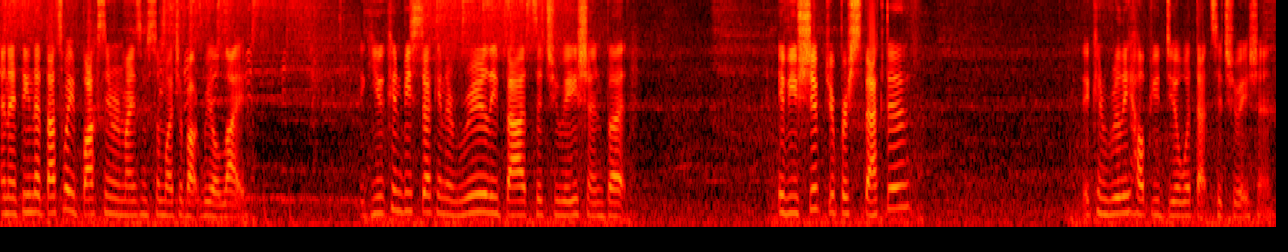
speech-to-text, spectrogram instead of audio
And I think that that's why boxing reminds me so much about real life. You can be stuck in a really bad situation, but if you shift your perspective, it can really help you deal with that situation.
